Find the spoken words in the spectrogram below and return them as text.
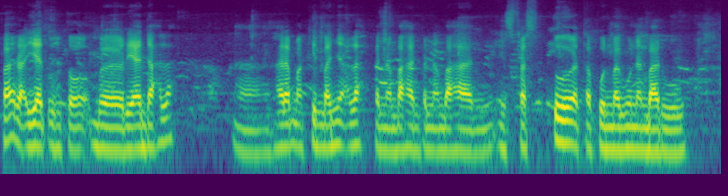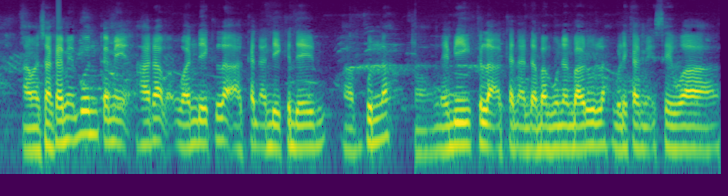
apa, rakyat untuk beriadah lah. Uh, harap makin banyak lah penambahan-penambahan infrastruktur ataupun bangunan baru. Uh, macam kami pun, kami harap one day kelak akan ada kedai uh, pun lah. Uh, maybe kelak akan ada bangunan baru lah, boleh kami sewa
